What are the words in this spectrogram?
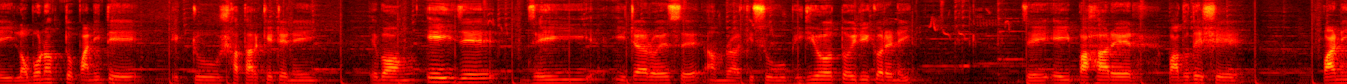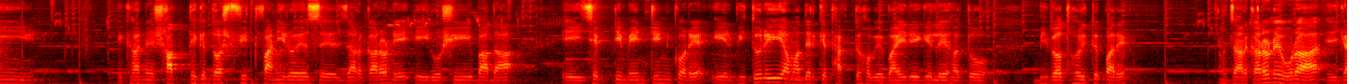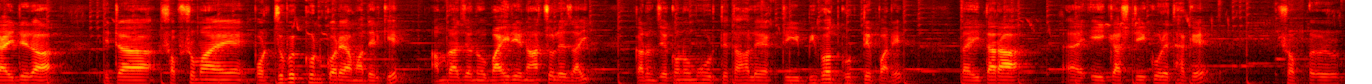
এই লবণাক্ত পানিতে একটু সাঁতার কেটে নেই এবং এই যে যেই ইটা রয়েছে, আমরা কিছু ভিডিও তৈরি করে নেই যে এই পাহাড়ের পাদদেশে পানি, এখানে সাত থেকে দশ ফিট পানি রয়েছে, যার কারণে এই রশি বাঁধা, এই সেফটি মেনটেন করে এর ভিতরেই আমাদেরকে থাকতে হবে। বাইরে গেলে হয়তো বিপদ হইতে পারে। যার কারণে ওরা, এই গাইডেরা এটা সবসময় পর্যবেক্ষণ করে আমাদেরকে। আমরা যেন বাইরে না চলে যাই, কারণ যে কোনো মুহূর্তে তাহলে একটি বিপদ ঘটতে পারে। তাই তারা এই কাজটি করে থাকে। সব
